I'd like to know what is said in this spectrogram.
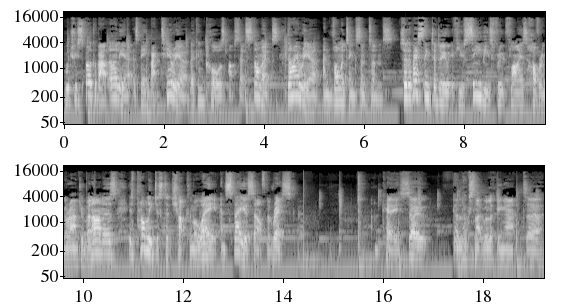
which we spoke about earlier as being bacteria that can cause upset stomachs, diarrhea, and vomiting symptoms. So the best thing to do if you see these fruit flies hovering around your bananas is probably just to chuck them away and spare yourself the risk. Okay, so it looks like we're looking at uh,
